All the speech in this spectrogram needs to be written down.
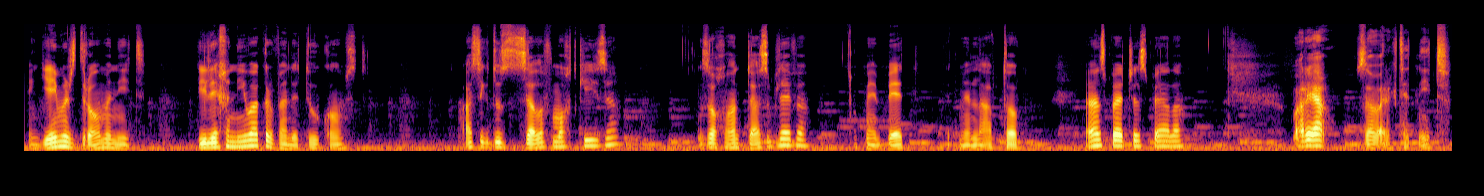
En gamers dromen niet. Die liggen niet wakker van de toekomst. Als ik dus zelf mocht kiezen, ik zou gewoon thuis blijven. Op mijn bed, met mijn laptop. En spelletjes spelen. Maar ja, zo werkt het niet.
